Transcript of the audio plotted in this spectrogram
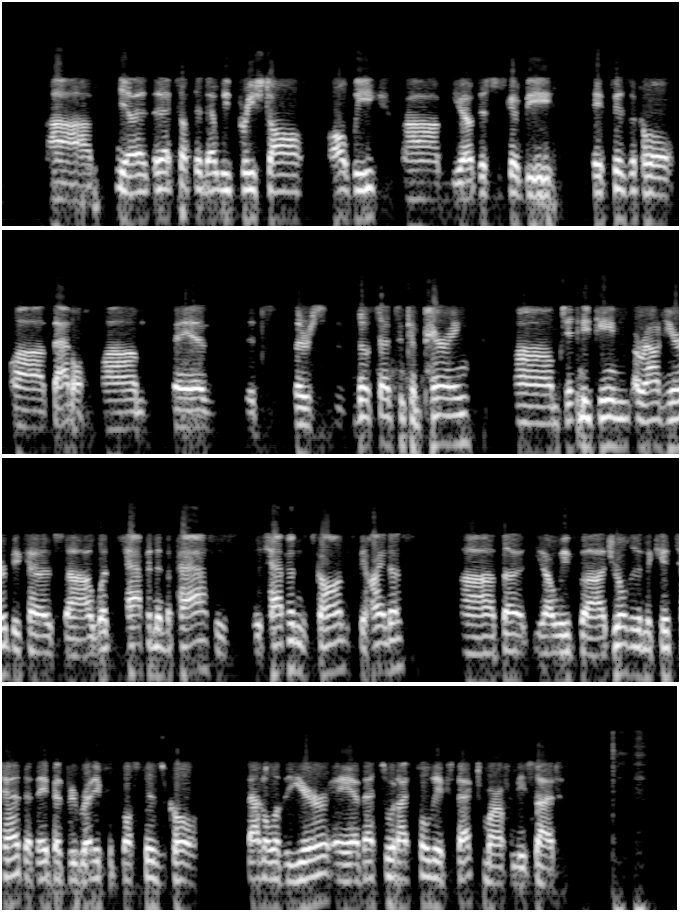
um, you know that, that's something that we preached all all week. Um, you know, this is going to be a physical uh, battle, um, and it's there's no sense in comparing um, to any team around here because uh, what's happened in the past is it's happened, it's gone, it's behind us. Uh, but you know, we've uh, drilled it in the kids' head that they better be ready for the most physical battle of the year, and that's what I fully expect tomorrow from Eastside.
